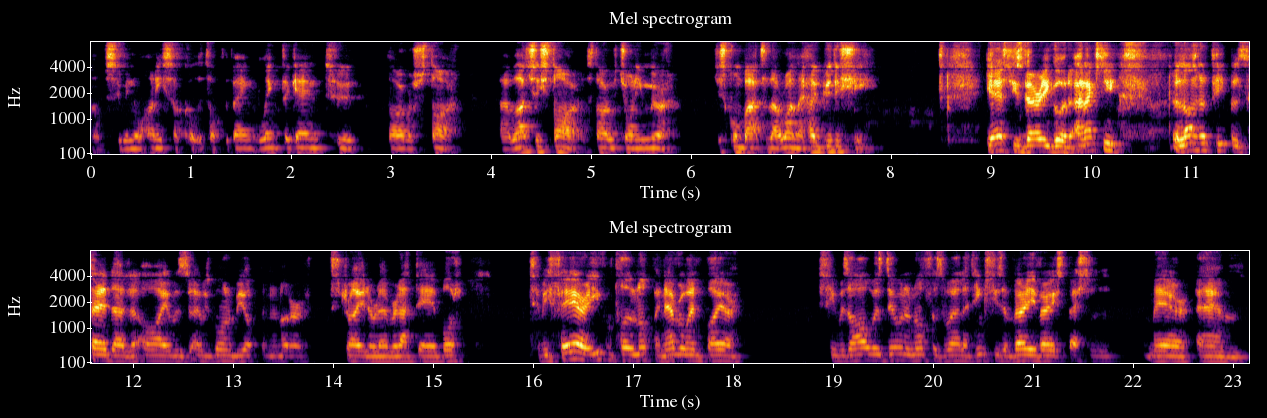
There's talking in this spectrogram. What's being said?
Obviously, we know Honeysuckle at the top of the bank, linked again to Darver Star. Uh, we'll actually start start with Johnny Moore. Just going back to that run, like how good is she? Yes, she's very good. And actually, a lot of people said that oh, I was I was going to be up in another stride or whatever that day. But to be fair, even pulling up, I never went by her. She was always doing enough as well. I think she's a very, very special mare, um,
